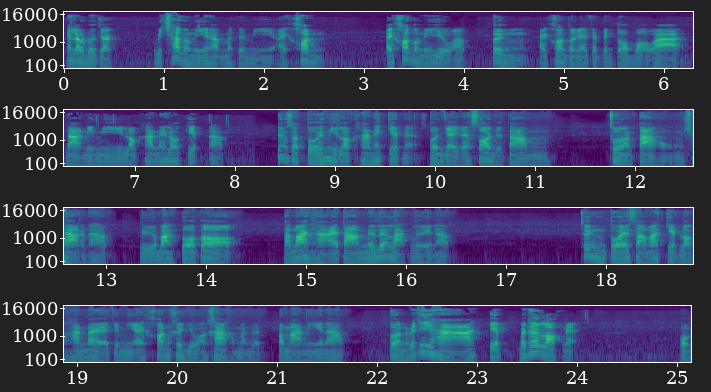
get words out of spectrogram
ให้เราดูจากมิชชั่นตรงนี้นะครับ มันจะมีไอคอน ไอคอนตรงนี้อยู่ครับ ซึ่งไอคอนตัวนี้จะเป็นตัวบอกว่าด่านนี้มีล็อกฮันให้เราเก็บนะครับ ซึ่งศัตรูที่มีล็อกฮันให้เก็บเนี่ย ส่วนใหญ่จะซ่อนอยู่ตามส่วนต่างๆของฉากนะครับ หรือบางตัวก็สามารถหาตามเนื้อเรื่องหลักเลยนะครับ ซึ่งตัวที่สามารถเก็บล็อกฮันได้จะมีไอคอนขึ้นอยู่ข้างๆของมันแบบประมาณนี้นะครับ ส่วนวิธีหาเก็บ Battle Lock เนี่ย ผม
